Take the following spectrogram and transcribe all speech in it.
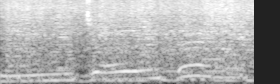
DJ Benny.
